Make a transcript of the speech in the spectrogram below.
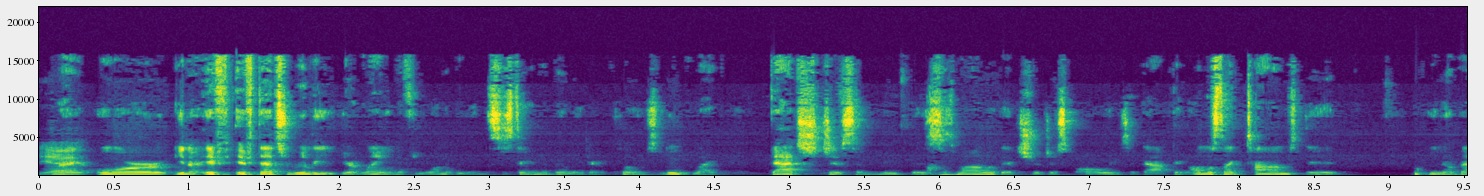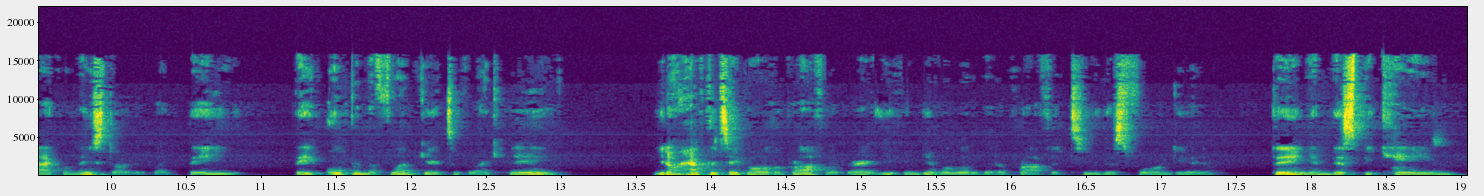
Yeah. Right. Or, you know, if, if that's really your lane, if you want to be in sustainability or closed loop, like that's just a new business model that you're just always adopting. Almost like Tom's did, you know, back when they started. Like they they opened the floodgates of like, hey, you don't have to take all the profit, right? You can give a little bit of profit to this for good thing. And this became,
